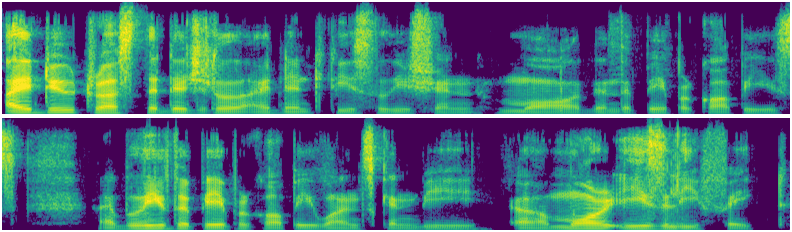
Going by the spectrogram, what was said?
I do trust the digital identity solution more than the paper copies. I believe the paper copy ones can be uh, more easily faked.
